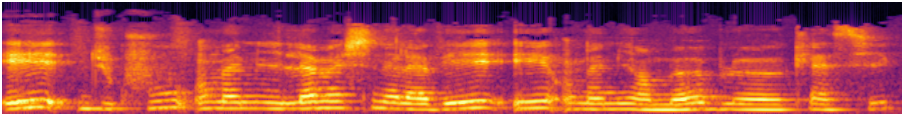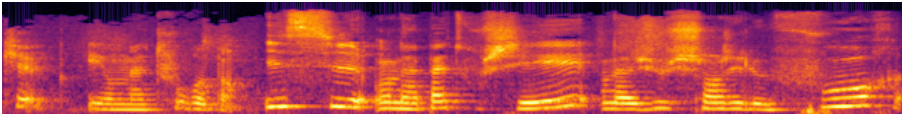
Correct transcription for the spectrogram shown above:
Et du coup, on a mis la machine à laver et on a mis un meuble classique et on a tout repeint. Ici, on n'a pas touché, on a juste changé le four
